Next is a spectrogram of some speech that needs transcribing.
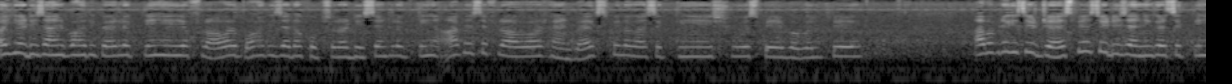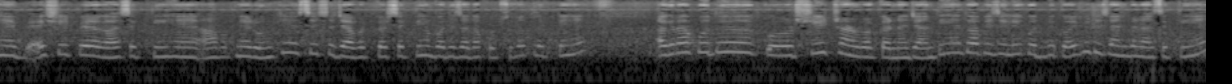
और ये डिज़ाइन बहुत ही प्यारे लगते हैं। ये फ्लावर बहुत ही ज़्यादा खूबसूरत डिसेंट लगते हैं। आप ऐसे फ्लावर हैंड बैग्स पे लगा सकती हैं शूज़ पे बबल पे। आप अपने किसी ड्रेस पे ऐसी डिज़ाइनिंग कर सकती हैं बेड शीट पे लगा सकती हैं, आप अपने रूम की ऐसी सजावट कर सकती हैं, बहुत ही ज़्यादा खूबसूरत लगते हैं। अगर आप खुद शीट वर्क करना जानती हैं तो आप इजीली खुद भी कोई भी डिज़ाइन बना सकती हैं।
